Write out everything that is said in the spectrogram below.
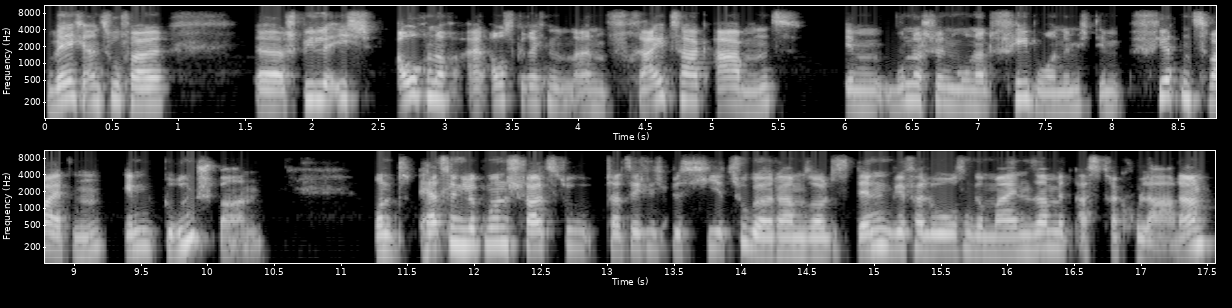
welch ein Zufall, äh, spiele ich auch noch ein, ausgerechnet an einem Freitagabend im wunderschönen Monat Februar, nämlich dem 4.2. im Grünspan. Und herzlichen Glückwunsch, falls du tatsächlich bis hier zugehört haben solltest, denn wir verlosen gemeinsam mit Astra Colada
